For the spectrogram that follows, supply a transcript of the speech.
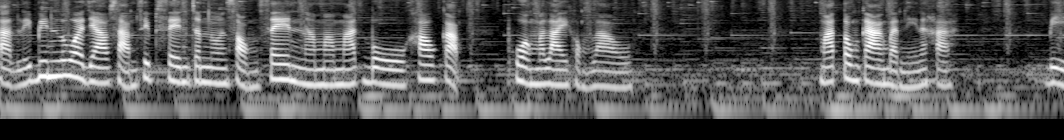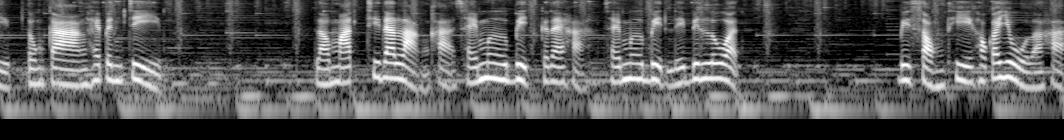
ตัดริบบิ้นลวดยาว 30 เซนจำนวน 2 เส้นนำมามัดโบเข้ากับพวงมาลัยของเรา มัดตรงกลางแบบนี้นะคะ บีบตรงกลางให้เป็นจีบ แล้วมัดที่ด้านหลังค่ะ ใช้มือบิดก็ได้ค่ะ ใช้มือบิดริบบิ้นลวด บิดสองทีเขาก็อยู่แล้วค่ะ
